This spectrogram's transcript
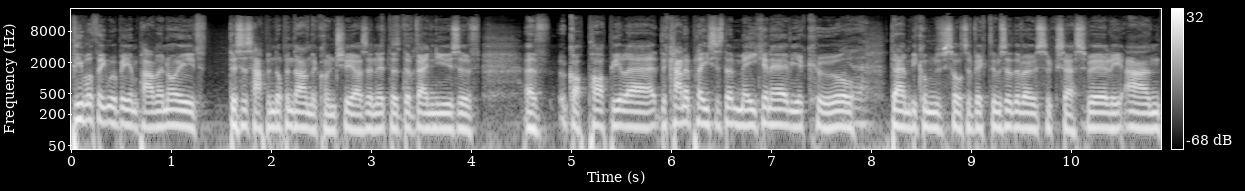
people think we're being paranoid. This has happened up and down the country, hasn't it? That the venues have have got popular. The kind of places that make an area cool Yeah. then become sort of victims of their own success, really. And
